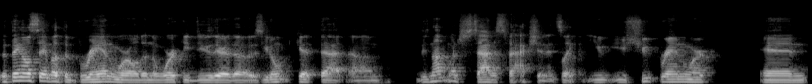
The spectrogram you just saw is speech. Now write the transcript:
the thing I'll say about the brand world and the work you do there, though, is you don't get that. Um, there's not much satisfaction. It's like you you shoot brand work and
